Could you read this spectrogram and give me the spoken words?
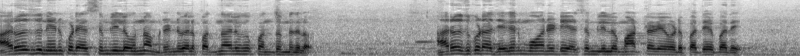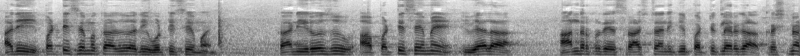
ఆ రోజు నేను కూడా అసెంబ్లీలో ఉన్నాం రెండు వేల పద్నాలుగు పంతొమ్మిదిలో. ఆ రోజు కూడా జగన్మోహన్ రెడ్డి అసెంబ్లీలో మాట్లాడేవాడు పదే పదే. అది పట్టిసీమ కాదు అది ఒట్టిసీమ అని. కానీ ఈరోజు ఆ పట్టిసీమే ఈవేళ ఆంధ్రప్రదేశ్ రాష్ట్రానికి పర్టికులర్గా కృష్ణా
